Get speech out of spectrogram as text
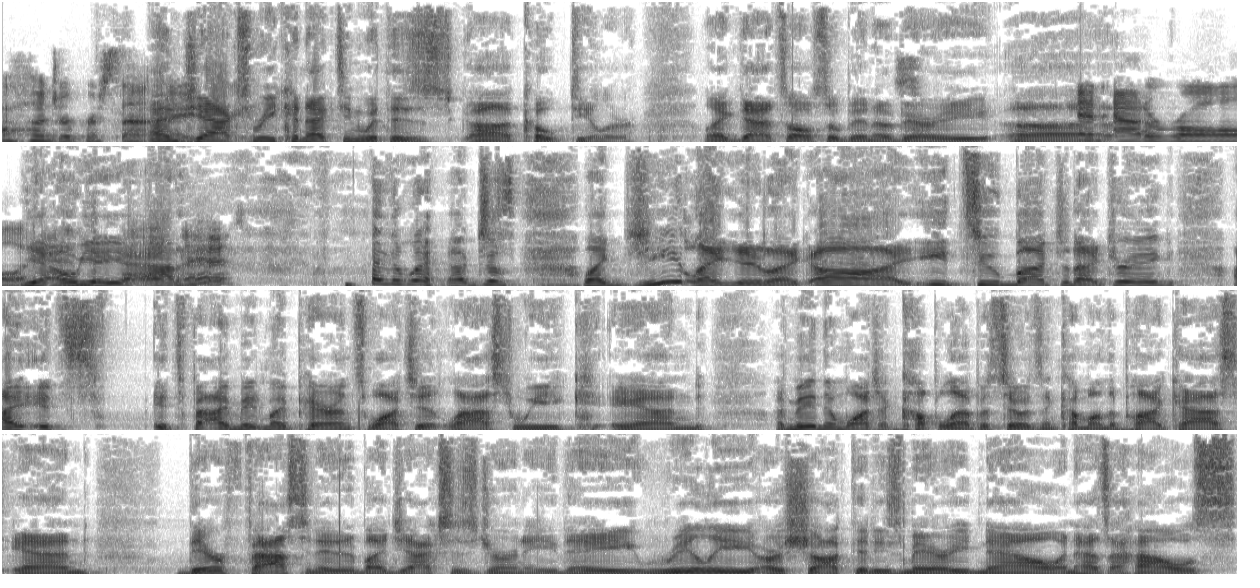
A hundred percent. And I Jax's agree. reconnecting with his uh, coke dealer. Like that's also been a very uh and Adderall. yeah, oh yeah, yeah, Adderall. By the way, I'm just like, gee, like you're like, oh, I eat too much and I drink. I it's it's. I made my parents watch it last week, and I made them watch a couple episodes and come on the podcast, and they're fascinated by Jax's journey. They really are shocked that he's married now and has a house.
